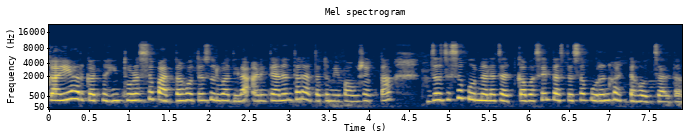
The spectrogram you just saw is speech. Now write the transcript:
काही हरकत नाही. थोडंसं पातळ होतं सुरुवातीला आणि त्यानंतर आता तुम्ही पाहू शकता जसजसं पुरणाला चटका बसेल तसतसं पुरण घट्ट होत चालतं.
